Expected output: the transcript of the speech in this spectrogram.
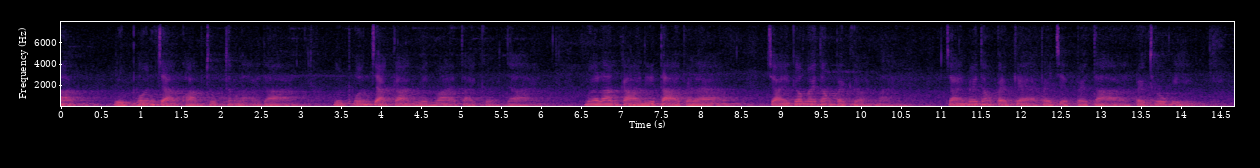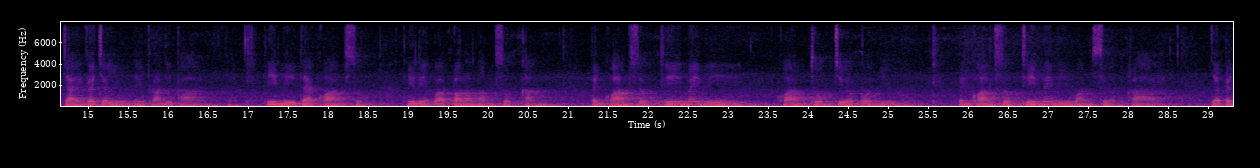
ารถหลุดพ้นจากความทุกข์ทั้งหลายได้ หลุดพ้นจากการเวียนว่ายตายเกิดได้ เมื่อร่างกายนี้ตายไปแล้ว ใจก็ไม่ต้องไปเกิดใหม่ ใจไม่ต้องไปแก่ไปเจ็บไปตายไปทุกข์อีก ใจก็จะอยู่ในพระนิพพาน ที่มีแต่ความสุขที่เรียกว่าปรมังสุขขัง เป็นความสุขที่ไม่มีความทุกข์เจือปนอยู่ เป็นความสุขที่ไม่มีวันเสื่อมคลาย จะเป็น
